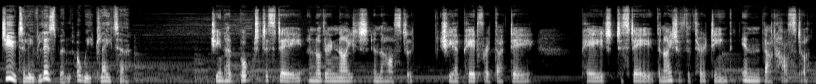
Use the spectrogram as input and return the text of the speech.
due to leave Lisbon a week later. Jean had booked to stay another night in the hostel. She had paid for it that day, paid to stay the night of the 13th in that hostel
